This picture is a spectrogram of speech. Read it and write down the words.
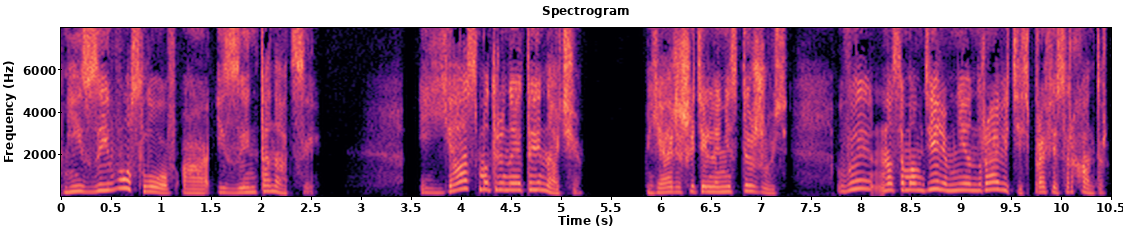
не из-за его слов, а из-за интонации. Я смотрю на это иначе. Я решительно не стыжусь. Вы на самом деле мне нравитесь, профессор Хантер.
